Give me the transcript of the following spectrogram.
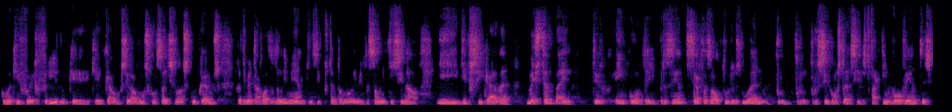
como aqui foi referido, que, que acabam por ser alguns conceitos que nós colocamos relativamente à rota de alimentos e, portanto, a uma alimentação nutricional e diversificada, mas também ter em conta e presente certas alturas do ano, por, por, por circunstâncias de facto envolventes,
